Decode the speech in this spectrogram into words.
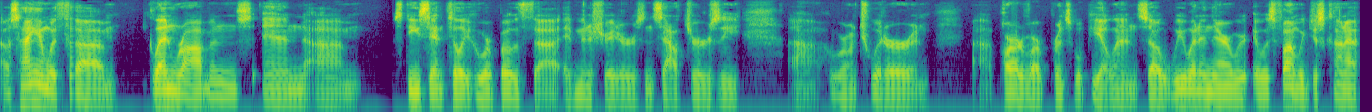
I was hanging with um, Glenn Robbins and um, Steve Santilli, who are both uh, administrators in South Jersey, uh, who are on Twitter and uh, part of our principal PLN. So we went in there. It was fun. We just kind of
